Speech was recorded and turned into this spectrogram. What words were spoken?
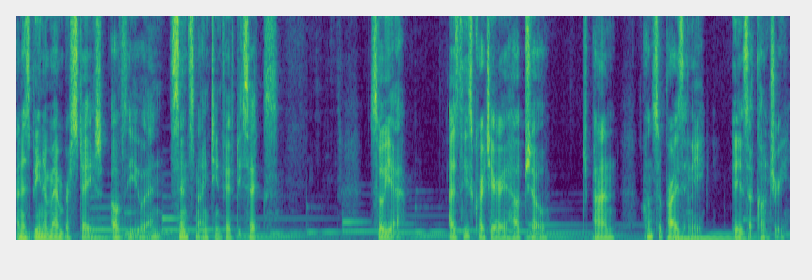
and has been a member state of the UN since 1956. So, yeah, as these criteria help show, Japan, unsurprisingly, is a country.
